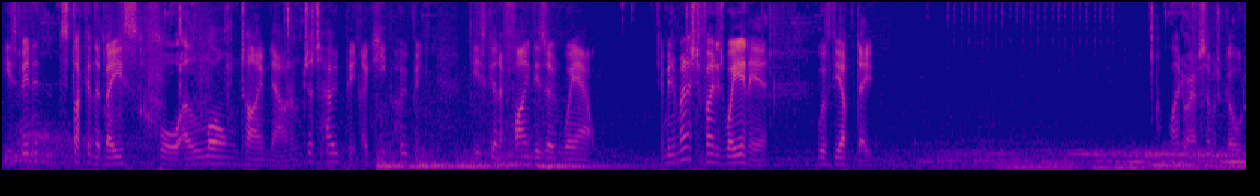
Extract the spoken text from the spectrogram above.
He's been in, stuck in the base for a long time now, and I'm just hoping, I keep hoping, he's going to find his own way out. I mean, he managed to find his way in here with the update. Why do I have so much gold?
